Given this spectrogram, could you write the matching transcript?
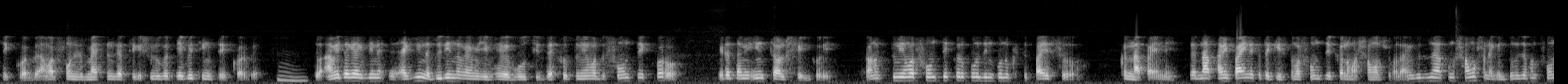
চেক করবে আমার ফোনের মেসেঞ্জার থেকে শুরু করে এভরিথিং চেক করবে। তো আমি তাকে একদিন একদিন না দুই দিন আগে আমি এইভাবে বলছি দেখো তুমি আমাদের ফোন চেক করো এটা তো আমি ইনসাল্ট ফিল করি। কারণ তুমি আমার ফোন চেক করে কোনোদিন কোনো কিছু পাইছো? না পাইনি। না আমি পাইনি তাতে কিছু তোমার ফোন চেক করলে আমার সমস্যা হবে। আমি কিন্তু না কোনো সমস্যা নেই কিন্তু তুমি যখন ফোন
